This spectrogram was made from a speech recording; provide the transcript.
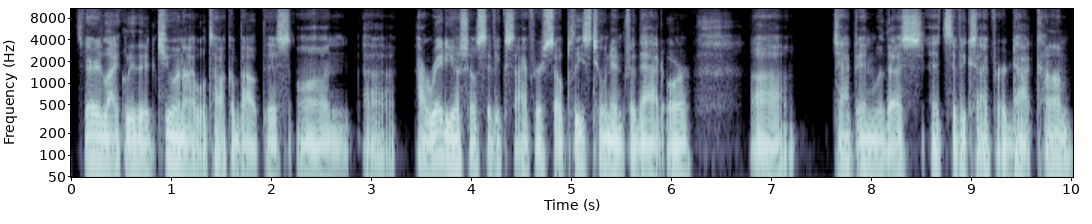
it's very likely that Q and I will talk about this on uh, our radio show, Civic Cipher. So please tune in for that or uh, tap in with us at civiccipher.com.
